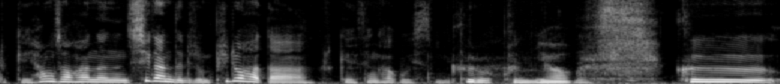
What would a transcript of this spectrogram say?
이렇게 형성하는 시간들이 좀 필요하다 그렇게 생각하고 있습니다. 그렇군요. 네. 그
